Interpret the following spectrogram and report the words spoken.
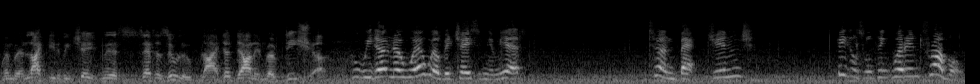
when we're likely to be chasing this Zeta Zulu blighter down in Rhodesia. We don't know where we'll be chasing him yet. Turn back, Ginge. Biggles will think we're in trouble.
